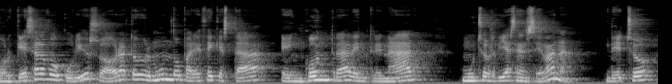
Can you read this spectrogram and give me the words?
Porque es algo curioso, ahora todo el mundo parece que está en contra de entrenar muchos días en semana. De hecho,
